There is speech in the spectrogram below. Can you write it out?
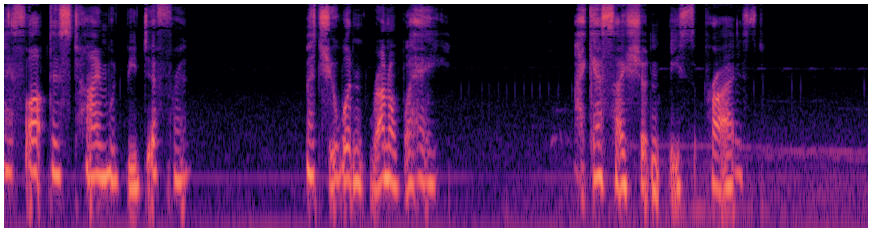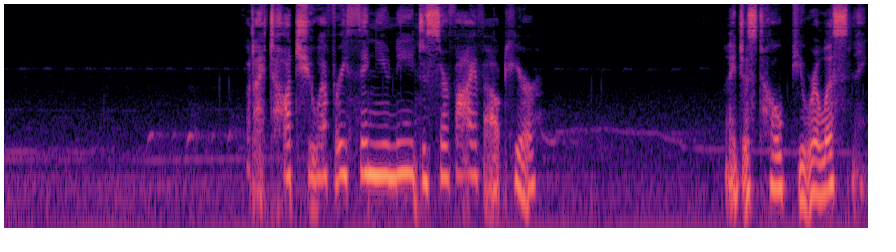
I thought this time would be different. That you wouldn't run away. I guess I shouldn't be surprised. But I taught you everything you need to survive out here. I just hope you were listening.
